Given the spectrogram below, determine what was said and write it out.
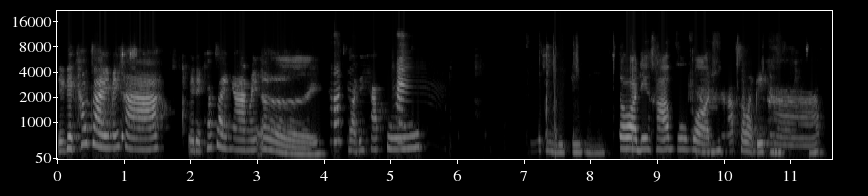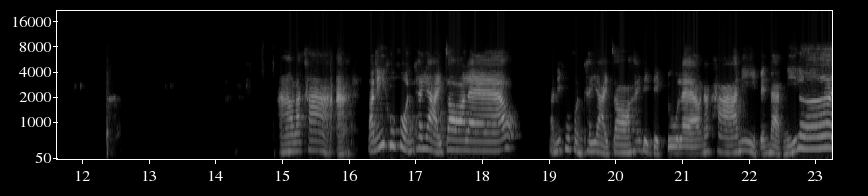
เด็กๆเข้าใจไหมคะ เด็กๆเข้าใจงานไหมเอ่ย สวัสดีครับครูสวัสดีครูสวัสดีครับครูฝนครับ สวัสดีครับเอาละค่ะอะ ตอนนี้ครูฝนขยายจอแล้วตอนนี้ครูฝนขยายจอให้เด็ก ๆ ดูแล้วนะคะ นี่เป็นแบบนี้เลย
